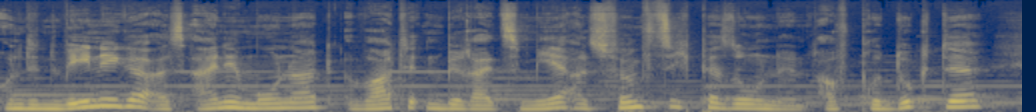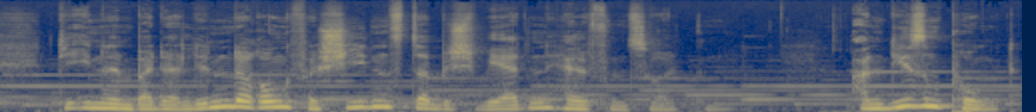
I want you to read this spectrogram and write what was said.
und in weniger als einem Monat warteten bereits mehr als 50 Personen auf Produkte, die ihnen bei der Linderung verschiedenster Beschwerden helfen sollten. An diesem Punkt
